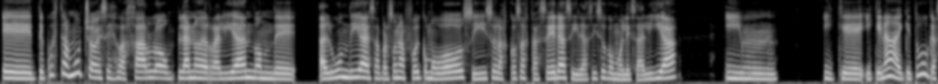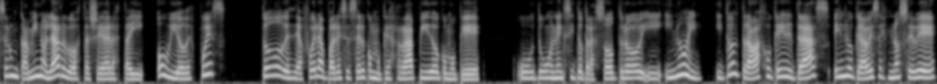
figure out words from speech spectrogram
eh, te cuesta mucho a veces bajarlo a un plano de realidad en donde algún día esa persona fue como vos y hizo las cosas caseras y las hizo como le salía y, mm, y, que, y que nada, y que tuvo que hacer un camino largo hasta llegar hasta ahí. Obvio, después todo desde afuera parece ser como que es rápido, como que tuvo un éxito tras otro y, y no, y, y, todo el trabajo que hay detrás es lo que a veces no se ve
